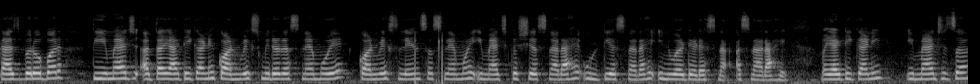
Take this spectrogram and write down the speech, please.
त्याचबरोबर ती इमॅज आता या ठिकाणी कॉन्वेक्स मिरर असल्यामुळे कॉन्वेक्स लेन्स असल्यामुळे इमॅज कशी असणार आहे? उलटी असणार आहे इन्व्हर्टेड असणार असणार आहे. मग या ठिकाणी इमॅजचं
